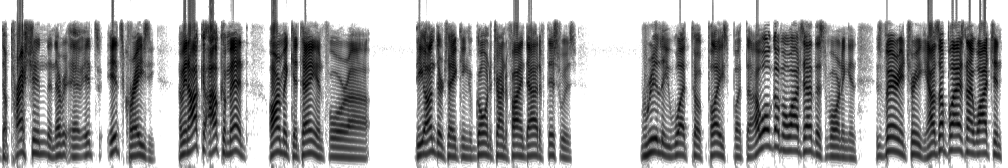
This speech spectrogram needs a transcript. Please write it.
depression and every uh, it's it's crazy. I mean, I'll, I'll commend Armen Keteyian for uh, the undertaking of going to trying to find out if this was really what took place. But uh, I woke up and watched that this morning, and it was very intriguing. I was up last night watching,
